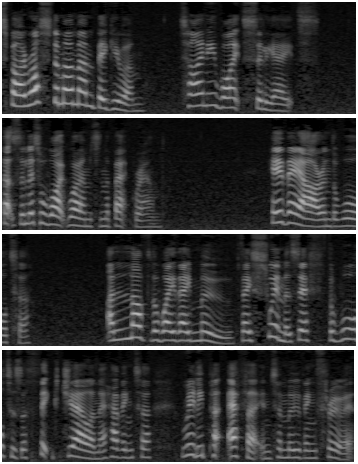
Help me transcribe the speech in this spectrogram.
Spirostomum ambiguum, tiny white ciliates. That's the little white worms in the background. Here they are in the water. I love the way they move. They swim as if the water's a thick gel and they're having to really put effort into moving through it.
